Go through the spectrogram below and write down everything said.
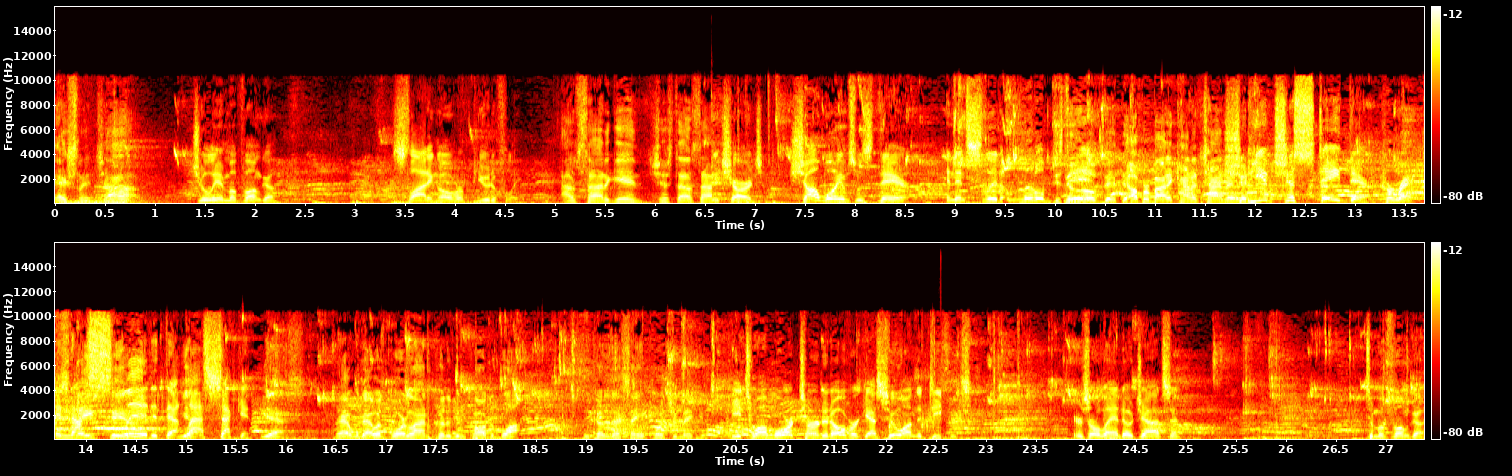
Excellent job. Julian Mavunga sliding over beautifully. Outside again, just outside. The charge. Sean Williams was there and then slid a little Just bit. a little bit. The upper body kind of trying to. Should he have just stayed there? Correct. And not Stay still. slid at that Yes. last second. Yes. That, that was borderline, could have been called a block because of that same point you're making. E'Twaun Moore turned it over. Guess who on the defense? Here's Orlando Johnson to Mavunga.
